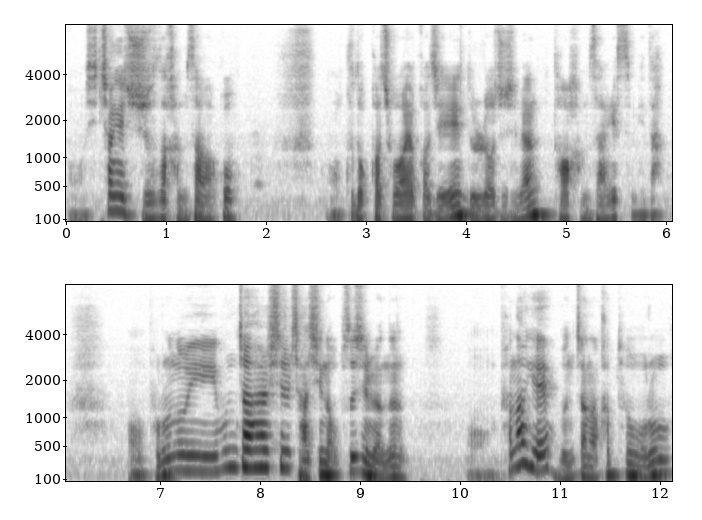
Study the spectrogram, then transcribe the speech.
어, 시청해 주셔서 감사하고 어, 구독과 좋아요까지 눌러주시면 더 감사하겠습니다. 어, 보르노이 혼자 하실 자신 없으시면은 어, 편하게 문자나 카톡으로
